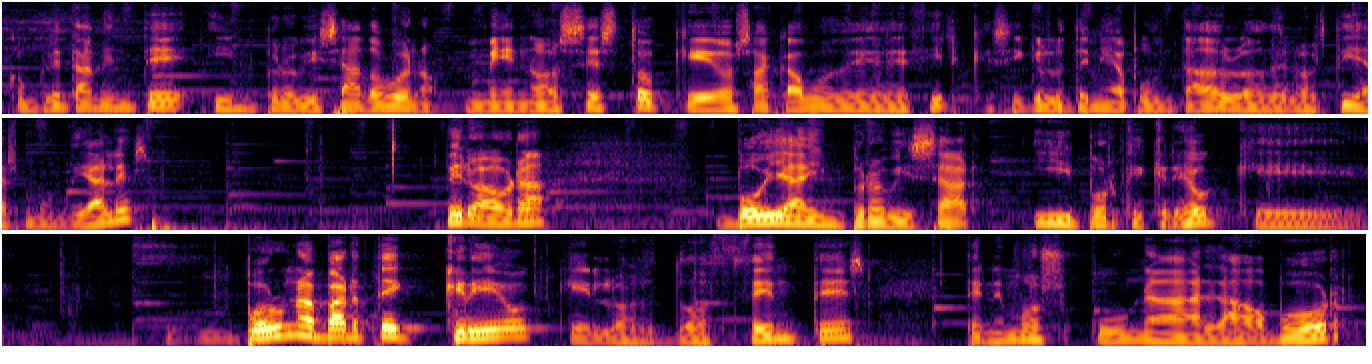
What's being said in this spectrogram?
completamente improvisado. Bueno, menos esto que os acabo de decir, que sí que lo tenía apuntado, lo de los días mundiales. Pero ahora voy a improvisar y porque creo que por una parte, creo que los docentes tenemos una labor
